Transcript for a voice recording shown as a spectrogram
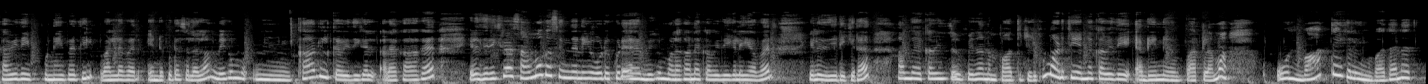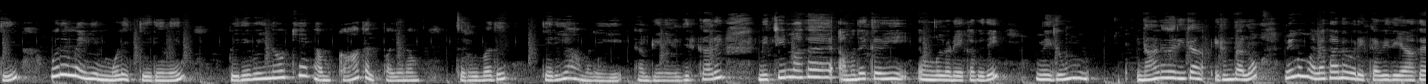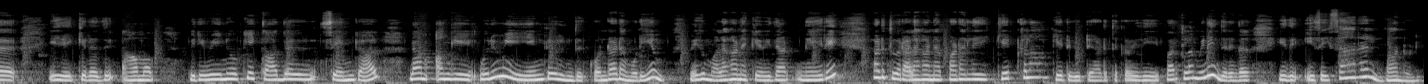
கவிதை புனைவதில் வல்லவர் என்று கூட சொல்லலாம். மிகவும் காதல் கவிதைகள் அழகாக எழுதியிருக்கிறார். சமூக சிந்தனையோடு கூட மிகவும் அழகான கவிதைகளை அவர் எழுதியிருக்கிறார். அந்த கவிதை தொகுப்பை தான் நம்ம பார்த்துட்டு இருக்கோம். அடுத்து என்ன கவிதை அப்படின்னு பார்க்கலாமா? உன் வார்த்தைகளின் வதனத்தில் உரிமையின் மொழி தேடினேன். பிரிவை நோக்கி நம் காதல் பயணம் செல்வது தெரியாமலேயே அப்படின்னு எழுதியிருக்காரு. நிச்சயமாக அமுதக்கவி உங்களுடைய கவிதை மிகவும் நாலு வரி தான் இருந்தாலும் மிகவும் அழகான ஒரு கவிதையாக இருக்கிறது. ஆமாம் பிரிவை நோக்கி காதல் சென்றால் நாம் அங்கே உரிமையை எங்கிருந்து கொண்டாட முடியும்? மிகவும் அழகான கவிதான். நேரே அடுத்து ஒரு அழகான பாடலை கேட்கலாம். கேட்டுவிட்டு அடுத்த கவிதையை பார்க்கலாம். இணைந்திருங்கள். இது இசை சாரல் வானொலி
